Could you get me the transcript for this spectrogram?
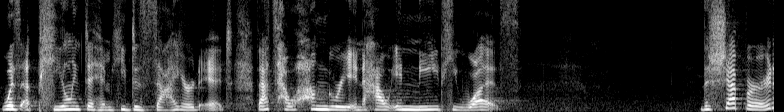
was appealing to him. He desired it. That's how hungry and how in need he was. The shepherd,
